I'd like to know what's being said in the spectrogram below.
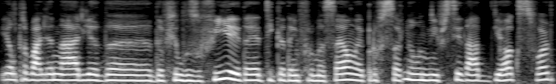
ele trabalha na área da, da filosofia e da ética da informação, é professor na Universidade de Oxford,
